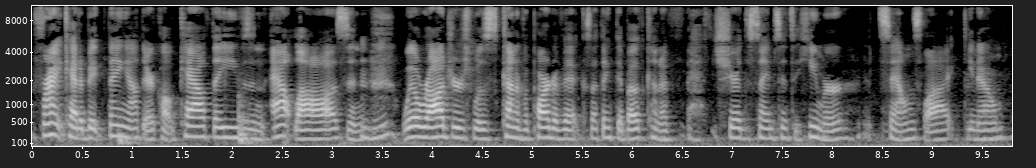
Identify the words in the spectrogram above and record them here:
Frank had a big thing out there called Cow Thieves and Outlaws, and mm-hmm. Will Rogers was kind of a part of it because I think they both kind of shared the same sense of humor. It sounds like you know. Mm-hmm.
